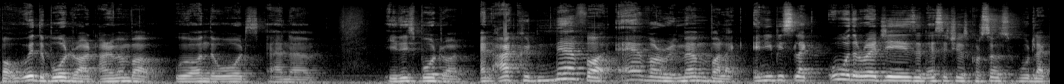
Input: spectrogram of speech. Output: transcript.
but with the board run, I remember we were on the wards and um, in this board run, and I could never ever remember like, and you'd be like all the regis and SHOs consultants would like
